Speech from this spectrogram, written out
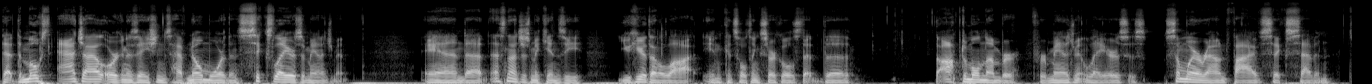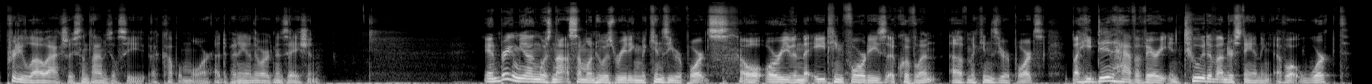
that the most agile organizations have no more than six layers of management. And uh, that's not just McKinsey. You hear that a lot in consulting circles that the the optimal number for management layers is somewhere around five, six, seven. It's pretty low, actually. Sometimes you'll see a couple more, uh, depending on the organization. And Brigham Young was not someone who was reading McKinsey reports or, or, even the 1840s equivalent of McKinsey reports, but he did have a very intuitive understanding of what worked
